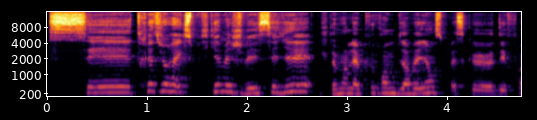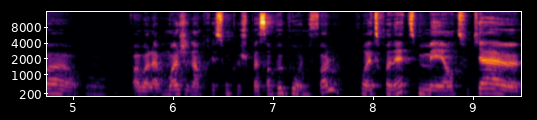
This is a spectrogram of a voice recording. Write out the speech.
C'est très dur à expliquer, mais je vais essayer. Je demande la plus grande bienveillance parce que des fois, on... voilà, moi j'ai l'impression que je passe un peu pour une folle, pour être honnête. Mais en tout cas, euh,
